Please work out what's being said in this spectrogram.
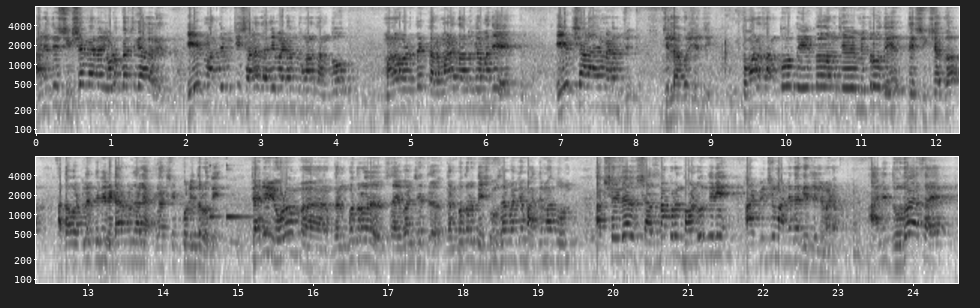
आणि ते शिक्षकांना एवढं कष्ट घ्यायला लागेल. एक माध्यमिकची शाळा झाली मॅडम तुम्हाला सांगतो. मला वाटतं करमाळा तालुक्यामध्ये एक शाळा आहे मॅडम जिल्हा परिषदची. तुम्हाला सांगतो ते एक आमचे मित्र होते ते शिक्षक. आता वाटलं त्यांनी रिटायरमेंट झाले अकरा शेख कोणी तर होते. त्याने एवढं गणपतराव साहेबांचे गणपतराव देशमुख साहेबांच्या माध्यमातून अक्षरशः शासनापर्यंत भांडून तिने आठवीची मान्यता घेतलेली मॅडम. आणि दुर्दैव असा आहे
